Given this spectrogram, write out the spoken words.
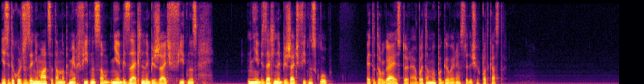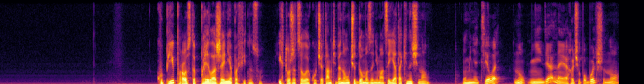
Если ты хочешь заниматься там, например, фитнесом, не обязательно бежать в фитнес, не обязательно бежать в фитнес-клуб. Это другая история, об этом мы поговорим в следующих подкастах. Купи просто приложение по фитнесу. Их тоже целая куча. Там тебя научат дома заниматься. Я так и начинал. У меня тело ну, не идеальное, я хочу побольше, но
